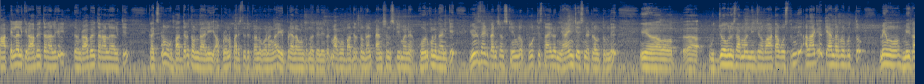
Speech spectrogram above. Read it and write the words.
మా పిల్లలకి రాబోయే తరాలకి రాబోయే తరాలకి ఖచ్చితంగా ఒక భద్రత ఉండాలి. అప్పుడున్న పరిస్థితులకు అనుగుణంగా ఎప్పుడు ఎలా ఉంటుందో తెలియదు. మాకు భద్రత ఉండాలి. పెన్షన్ స్కీమ్ అని కోరుకున్న దానికి యూనిఫైడ్ పెన్షన్ స్కీమ్లో పూర్తి స్థాయిలో న్యాయం చేసినట్లు అవుతుంది. ఉద్యోగులకు సంబంధించిన వాటా వస్తుంది. అలాగే కేంద్ర ప్రభుత్వం మేము మీకు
